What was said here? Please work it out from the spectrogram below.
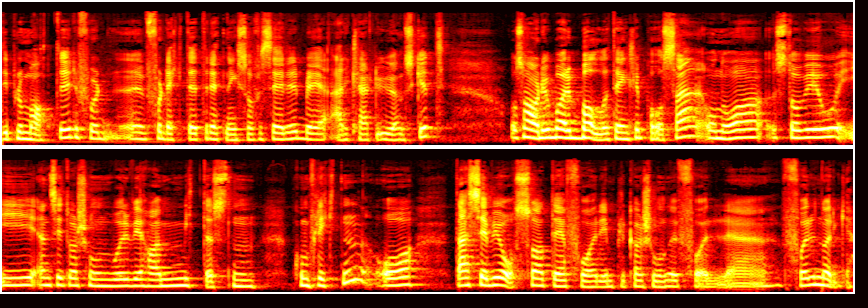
diplomater, for, eh, fordekte etterretningsoffiserer, ble erklært uønsket. Og så har det jo bare ballet egentlig på seg. Og nå står vi jo i en situasjon hvor vi har Midtøsten-konflikten. Og der ser vi jo også at det får implikasjoner for, eh, for Norge.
